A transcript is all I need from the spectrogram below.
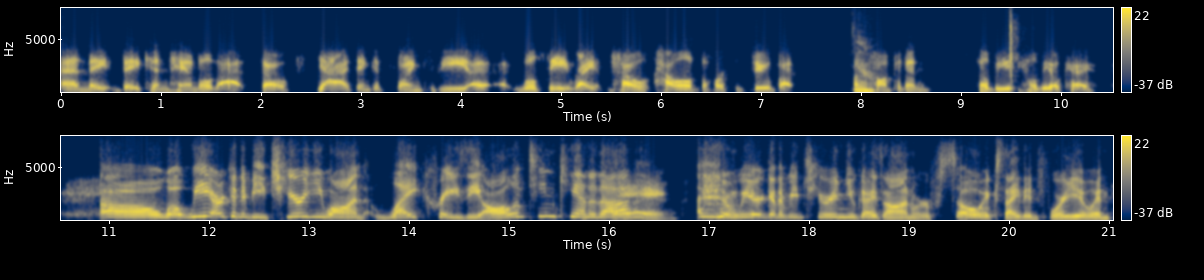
and they they can handle that. So yeah i think it's going to be a, we'll see right? How how all of the horses do but i'm yeah. confident he'll be he'll be okay Oh, well, we are going to be cheering you on like crazy, all of Team Canada. Thanks. We are going to be cheering you guys on. We're so excited for you. And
